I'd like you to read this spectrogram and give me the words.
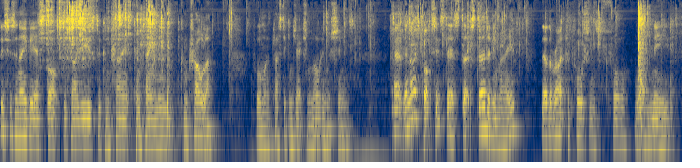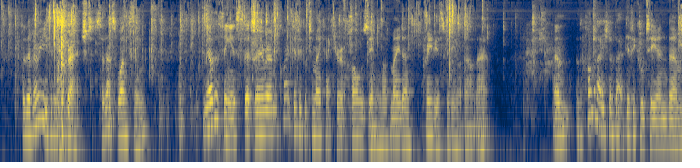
This is an ABS box which I use to contain, the controller for my plastic injection moulding machines. Uh, they're nice boxes, they're st sturdily made, they're the right proportions for what I need, but they're very easily scratched, so that's one thing. The other thing is that they're um, quite difficult to make accurate holes in, and I've made a previous video about that. Um, the combination of that difficulty and um,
